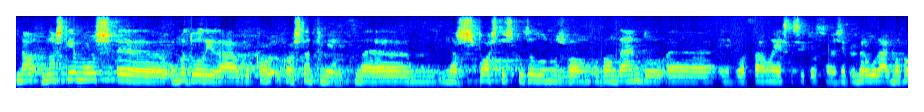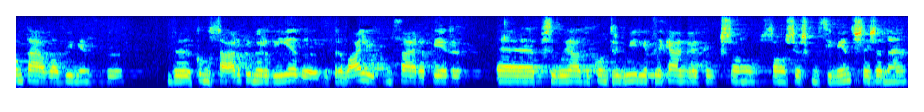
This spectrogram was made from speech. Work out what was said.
Nós temos uh, uma dualidade constantemente na, nas respostas que os alunos vão, dando uh, em relação a estas situações. Em primeiro lugar, uma vontade, obviamente, de de começar o primeiro dia de, de trabalho e começar a ter eh, a possibilidade de contribuir e aplicar aquilo que são, são os seus conhecimentos, seja na,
